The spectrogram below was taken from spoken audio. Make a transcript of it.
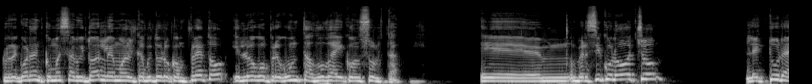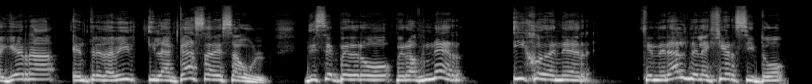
recuerden como es habitual, leemos el capítulo completo y luego preguntas, dudas y consultas. Eh, versículo 8, lectura, guerra entre David y la casa de Saúl. Dice Pedro, pero Abner, hijo de Ner, general del ejército,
